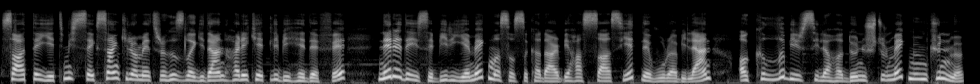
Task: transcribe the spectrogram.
saatte 70-80 kilometre hızla giden hareketli bir hedefi, neredeyse bir yemek masası kadar bir hassasiyetle vurabilen akıllı bir silaha dönüştürmek mümkün mü?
